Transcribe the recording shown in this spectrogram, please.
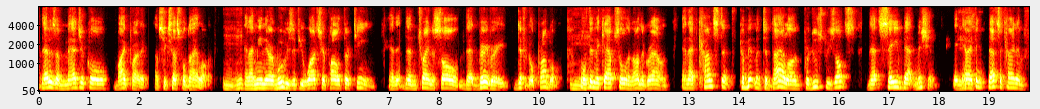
that is a magical byproduct of successful dialog mm-hmm. And I mean, there are movies, if you watch Apollo 13, and them trying to solve that very, very difficult problem, mm-hmm. both in the capsule and on the ground. And that constant commitment to dialogue produced results that saved that mission. Yes. And I think that's a kind of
